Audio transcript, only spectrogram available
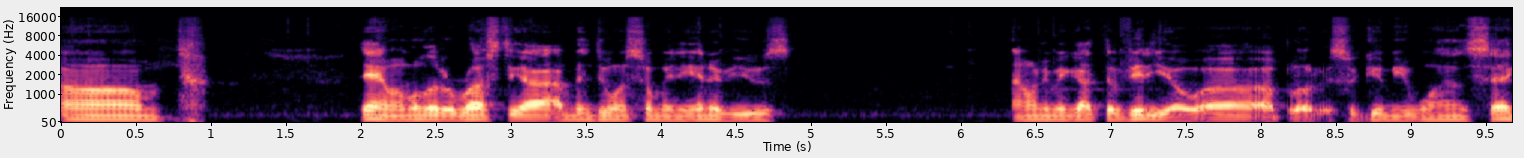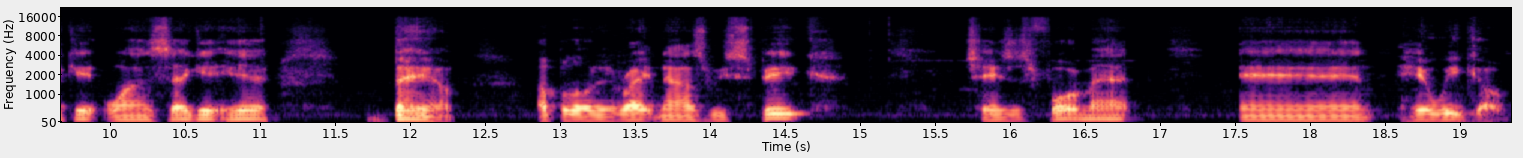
Um, damn, I'm a little rusty. I, I've been doing so many interviews. I don't even got the video uh, uploaded. So give me one second, one second here. Bam, uploaded right now as we speak. Change this format, and here we go.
